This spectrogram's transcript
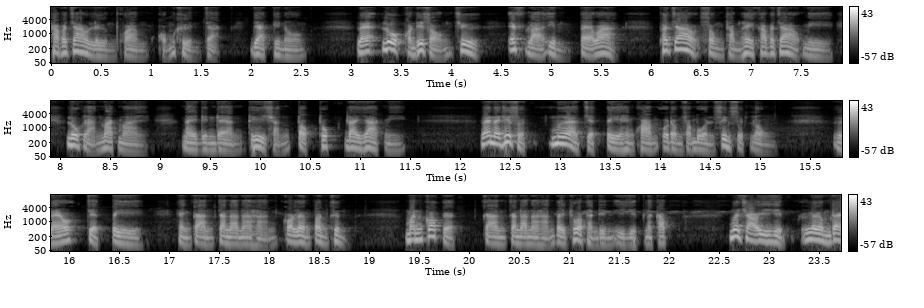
ข้าพเจ้าลืมความขมขื่นจากญาติพี่น้อง และลูกคนที่สองชื่อเอฟลาอิม แปลว่า พระเจ้าทรงทำให้ข้าพเจ้ามีลูกหลานมากมาย ในดินแดนที่ฉันตกทุกข์ได้ยากนี้ และในที่สุดเมื่อเจ็ดปีแห่งความอุดมสมบูรณ์สิ้นสุดลง แล้วเจ็ดปี แห่งการกันดานอาหารก็เริ่มต้นขึ้น มันก็เกิดการกันดานอาหารไปทั่วแผ่นดินอียิปต์นะครับ เมื่อชาวอียิปต์เริ่มได้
